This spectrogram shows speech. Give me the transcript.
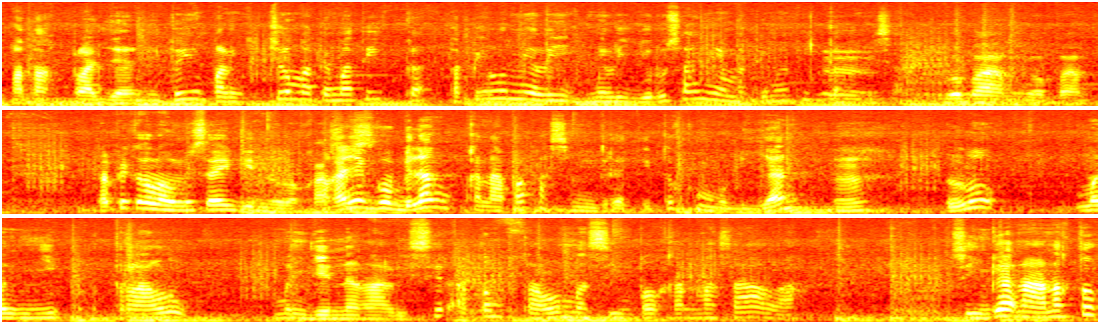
mata pelajaran itu yang paling kecil matematika tapi lu milih milih jurusannya matematika hmm. misalnya gue paham gue paham tapi kalau misalnya gini loh kasus makanya gue bilang kenapa passing grade itu kemudian hmm? lu menyi- terlalu mengeneralisir atau terlalu mensimpelkan masalah sehingga anak-anak tuh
